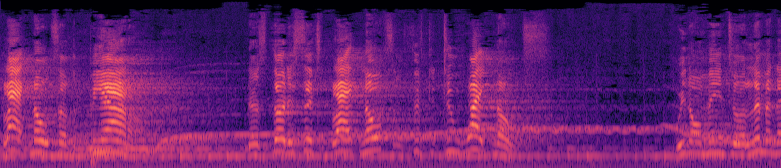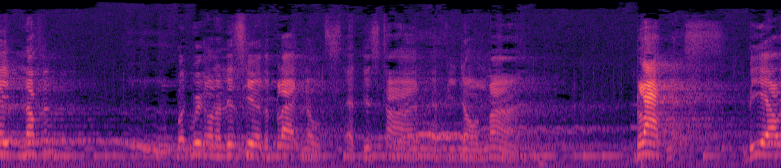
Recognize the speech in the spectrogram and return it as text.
black notes of the piano. There's 36 black notes and 52 white notes. We don't mean to eliminate nothing, but we're going to just hear the black notes at this time, if you don't mind. Blackness. B L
